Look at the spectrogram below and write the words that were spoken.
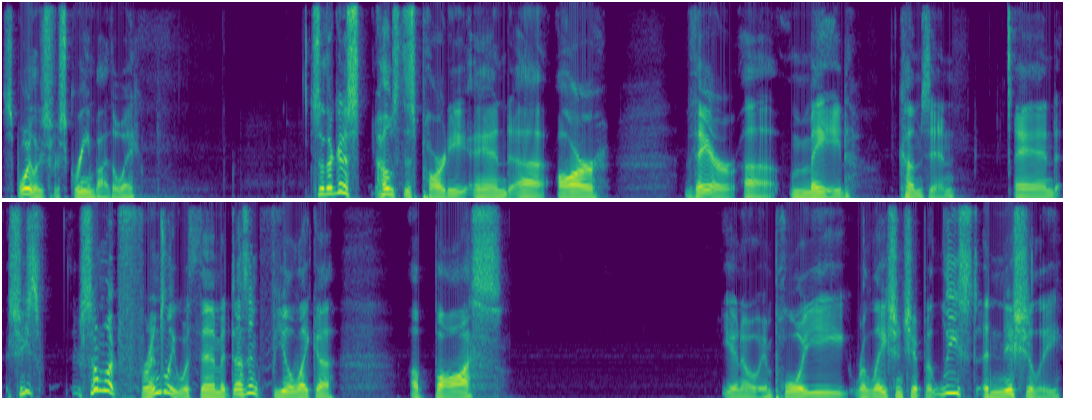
Spoilers for Scream, by the way. So they're going to host this party, and uh, our their uh, maid comes in, and she's somewhat friendly with them. It doesn't feel like a a boss, you know, employee relationship, at least initially.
